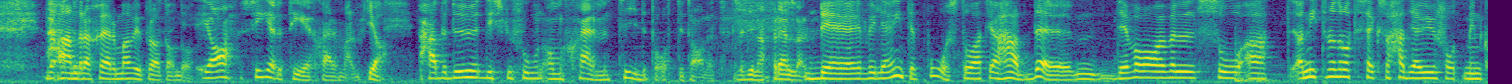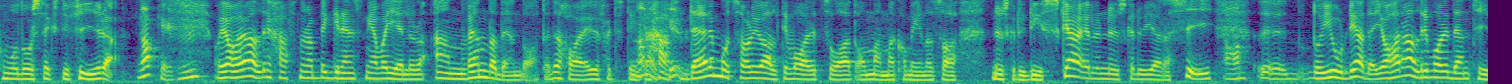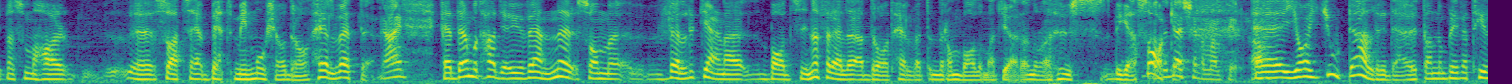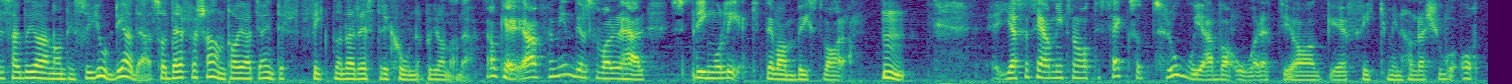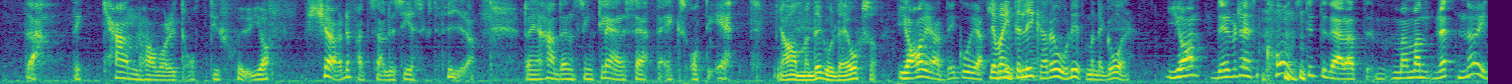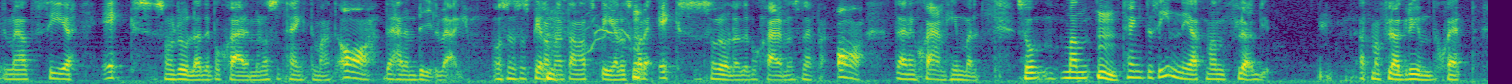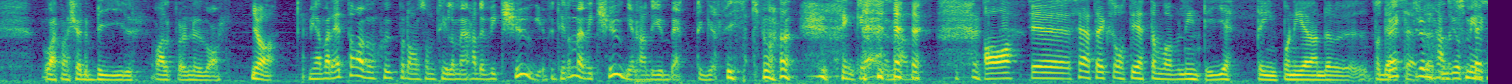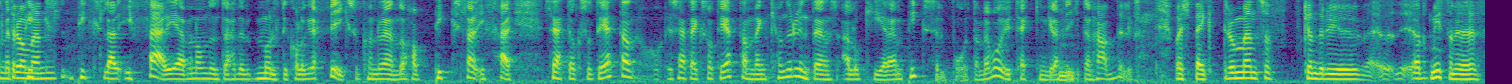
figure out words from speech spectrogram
Det andra skärmar vi pratar om då. Ja, CRT-skärmar. Ja. Hade du diskussion om skärmtid på 80-talet med dina föräldrar? Det vill jag inte påstå att jag hade. Det var väl så att... Ja, 1986 så hade jag ju fått min Commodore 64. Okej. Mm. Och jag har aldrig haft några begränsningar vad gäller att använda den datorn. Det har jag ju faktiskt inte Ja, haft. kul. Däremot så har det ju alltid varit så att om mamma kom in och sa nu ska du diska eller nu ska du göra si. Ja. eh, Då gjorde jag det. Jag har aldrig varit den typen som har eh, så att säga bett min morsa att dra åt helvete. Nej. Eh, Däremot hade jag ju vänner som eh, väldigt gärna bad sina föräldrar att dra åt helvete när de bad om att göra några husliga Ja, det saker. där känner man till. Ja. Eh, Jag gjorde aldrig det, utan blev jag tillsagd att göra någonting så gjorde jag det. Så därför så antar jag att jag inte fick några restriktioner på grund av det. Okej, ja, för min del så var det det här spring och lek. Det var en bristvara. Mm. Jag ska säga 1986 så tror jag var året jag fick min 128. Det kan ha varit 87. Jag körde faktiskt aldrig C64. Utan jag hade en Sinclair ZX81. Ja, men det går det också. Ja, ja, det går ju absolut. Det var inte lika roligt, men det går. Ja, det är rätt konstigt det där att man var rätt nöjd med att se X som rullade på skärmen och så tänkte man att ah, det här är en bilväg. Och sen så spelade man ett annat spel och så var det X som rullade på skärmen och så tänkte man ah, det här är en stjärnhimmel. Så man Mm. tänkte sig in i att man flög att man flög rymdskepp och att man körde bil och allt vad det nu var. Ja. Men jag var rätt avundsjuk på de som till och med hade VIC-20, för till och med VIC-20 hade ju bättre grafik än vad Sinclairen hade. Ja, eh, ZX81 var väl inte jätteimponerande på det sättet. Spektrum hade ju åtminstone pix, pixlar i färg, även om du inte hade multicolor-grafik så kunde du ändå ha pixlar i färg. ZX81, ZX81 den kunde du inte ens allokera en pixel på, utan det var ju teckengrafik Mm. den hade liksom. Och i Spektrumen så kunde du ju, eh, åtminstone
